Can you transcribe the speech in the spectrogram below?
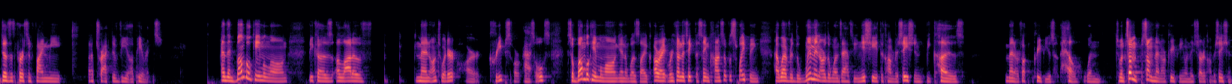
does this person find me attractive via appearance? And then Bumble came along because a lot of men on Twitter are creeps or assholes. So Bumble came along and it was like, all right, we're going to take the same concept of swiping. However, the women are the ones that have to initiate the conversation because men are fucking creepy as hell when when some some men are creepy when they start a conversation.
